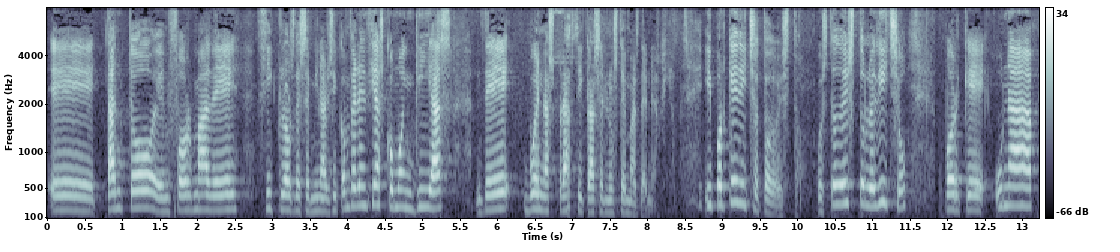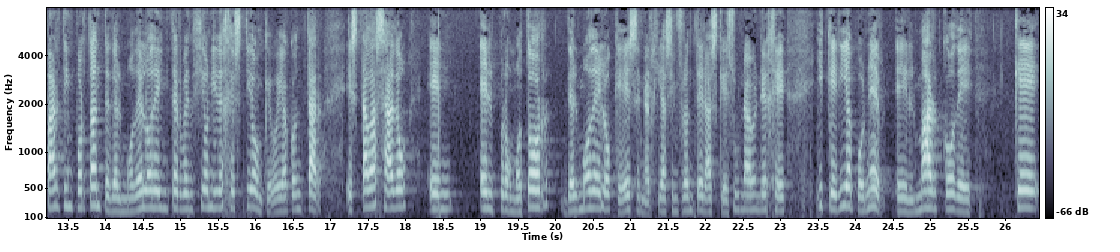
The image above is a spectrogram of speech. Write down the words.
eh, tanto en forma de ciclos de seminarios y conferencias como en guías de buenas prácticas en los temas de energía. ¿Y por qué he dicho todo esto? Pues todo esto lo he dicho porque una parte importante del modelo de intervención y de gestión que voy a contar está basado en el promotor del modelo, que es Energías sin Fronteras, que es una ONG, y quería poner el marco de qué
